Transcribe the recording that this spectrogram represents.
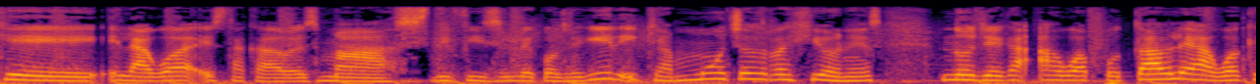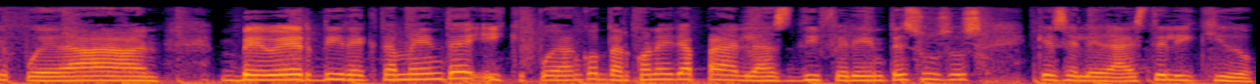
que el agua está cada vez más difícil de conseguir y que a muchas regiones nos llega agua potable, agua que puedan beber directamente y que puedan contar con ella para los diferentes usos que se le da a este líquido.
